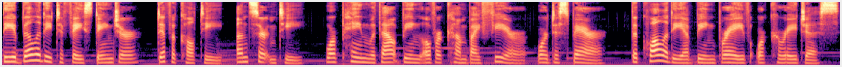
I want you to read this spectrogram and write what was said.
The ability to face danger, difficulty, uncertainty, or pain without being overcome by fear or despair. The quality of being brave or courageous.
